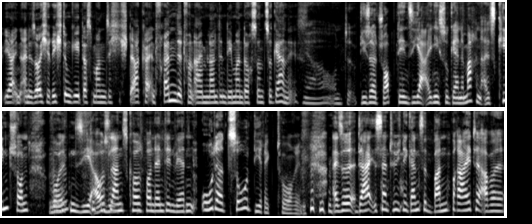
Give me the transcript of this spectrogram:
ja in eine solche Richtung geht, dass man sich stärker entfremdet von einem Land, in dem man doch sonst so gerne ist. Ja, und dieser Job, den Sie ja eigentlich so gerne machen, als Kind schon mhm. wollten Sie Auslandskorrespondentin werden oder Zoodirektorin. Also da ist natürlich eine ganze Bandbreite, aber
